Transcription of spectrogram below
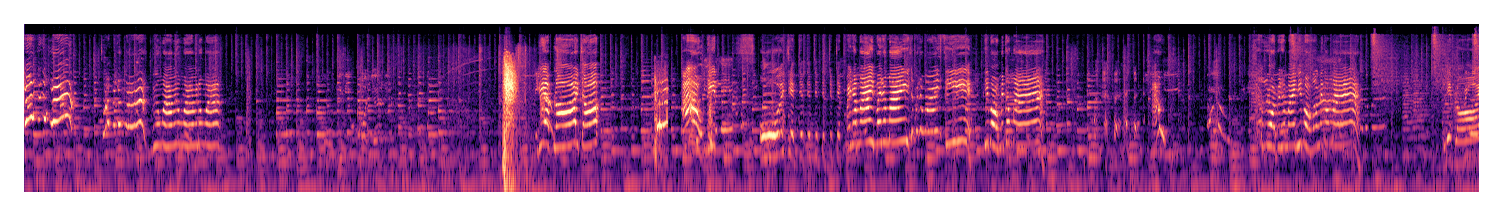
จ๊อบไม่ต้องมาจ๊อบไม่ต้องมาไม่ต้องมาไม่ต้องมาไม่ต้องมาพี่วิวโคตรเยอะเลยเรียบร้อยจบอ้าวติดโอ้ยเจ็บเจ็บเจ็บเจ็บเจ็บเจ็บเจ็บไปทำไมไปทำไมจะไปทำไมสิพี่บอกไม่ต้องมา เอ้าโดดไปทำไมพี่บอกว่าไม่ต้องมา เรียบร้อย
